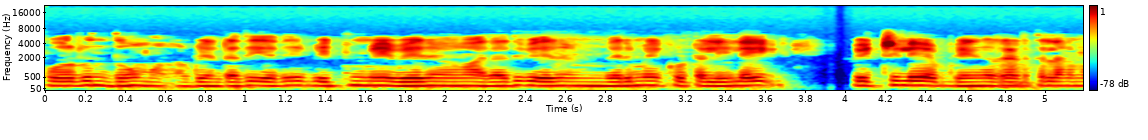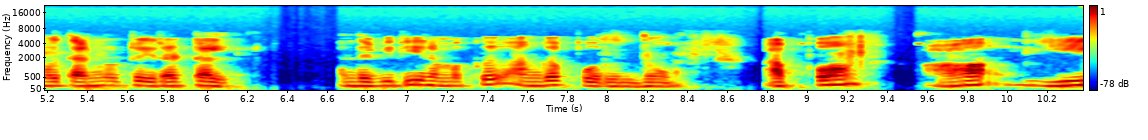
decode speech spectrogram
பொருந்தும் அப்படின்றது எது? வெட்மை வெறும் அதாவது வெறும் வெறுமை கூட்டல் இலை வெற்றிலை அப்படிங்கிற இடத்துல நமக்கு தன்னூற்று இரட்டல். அந்த விதி நமக்கு அங்கே பொருந்தும். அப்போ ஆ இ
